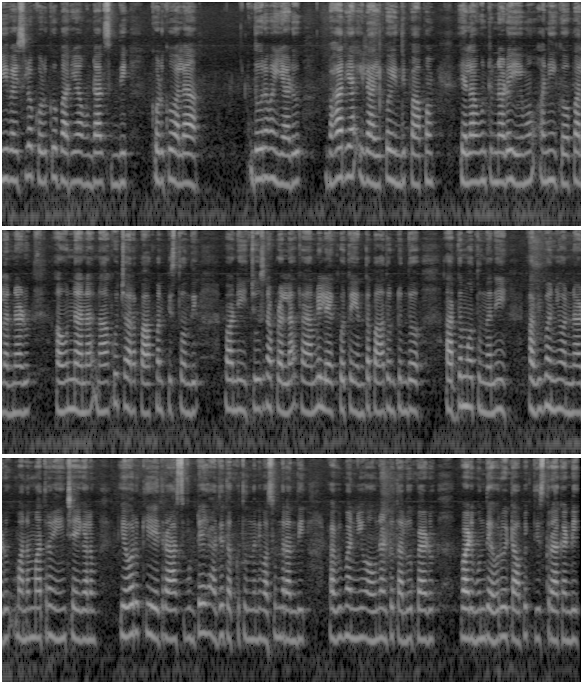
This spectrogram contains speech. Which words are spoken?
ఈ వయసులో కొడుకు భార్య ఉండాల్సింది. కొడుకు అలా దూరం అయ్యాడు భార్య ఇలా అయిపోయింది పాపం. ఎలా ఉంటున్నాడో ఏమో అని గోపాల్ అన్నాడు. అవును నాన్న నాకు చాలా పాపం అనిపిస్తోంది. వాడిని చూసినప్పుడల్లా ఫ్యామిలీ లేకపోతే ఎంత బాధ ఉంటుందో అర్థమవుతుందని అభిమన్యు అన్నాడు. మనం మాత్రం ఏం చేయగలం? ఎవరికి ఏది రాసి ఉంటే అదే దక్కుతుందని వసుంధర అంది. అభిమన్యు అవునంటూ తలూపాడు. వాడి ముందు ఎవరు ఈ టాపిక్ తీసుకురాకండి.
